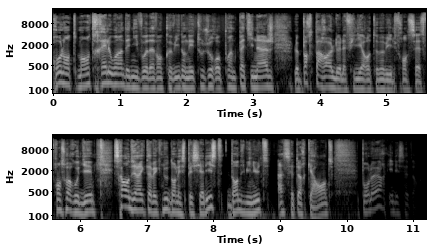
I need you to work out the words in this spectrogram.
trop lentement, très loin des niveaux d'avant Covid. On est toujours au point de patinage. Le porte-parole de la filière automobile française, François Roudier, sera en direct avec nous dans les spécialistes dans 10 minutes à 7h40. Pour l'heure, il est 7h20.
